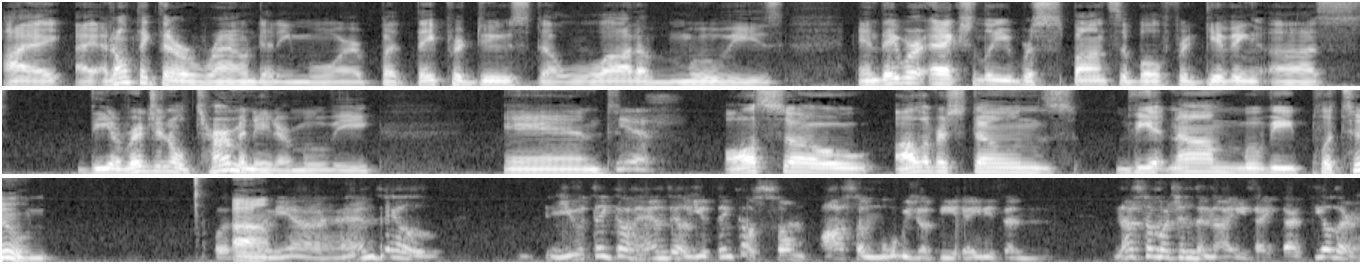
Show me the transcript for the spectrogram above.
I, I don't think they're around anymore, but they produced a lot of movies, and they were actually responsible for giving us the original Terminator movie, and Yes. also Oliver Stone's Vietnam movie Platoon. But Um, yeah, Hemdale. You think of Hemdale, you think of some awesome movies of the '80s, and not so much in the '90s. I, I feel their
